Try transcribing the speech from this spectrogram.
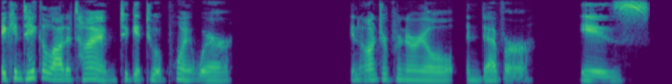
It can take a lot of time to get to a point where an entrepreneurial endeavor is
